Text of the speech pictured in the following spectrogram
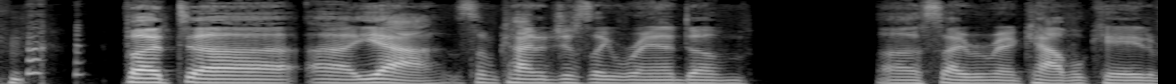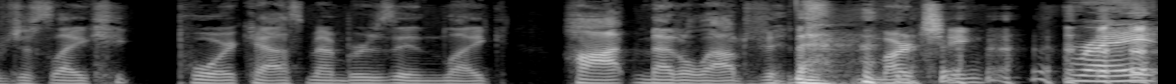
but uh uh yeah some kind of just like random uh cyberman cavalcade of just like poor cast members in like hot metal outfits marching Right.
